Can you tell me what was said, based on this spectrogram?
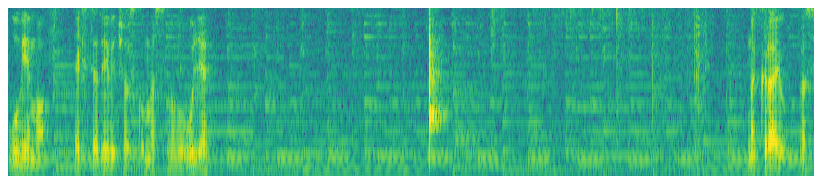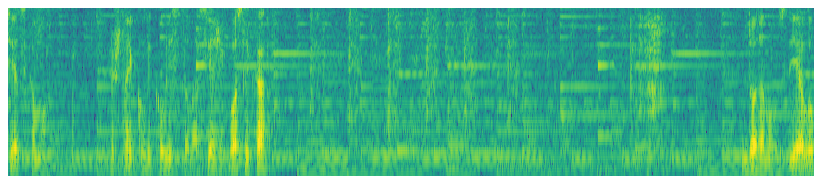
Ulijemo ekstra djevičansko maslinovo ulje. Na kraju nasjeckamo još nekoliko listova svježeg boslika. Dodamo uz dijelu.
